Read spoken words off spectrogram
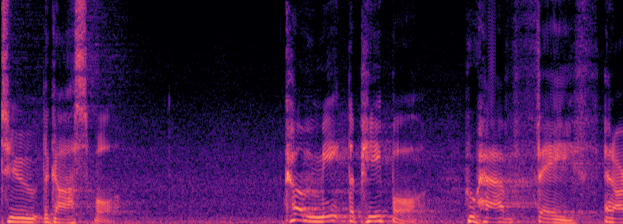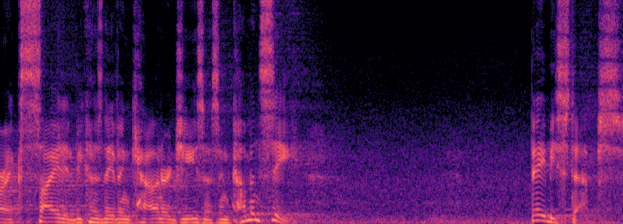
to the gospel. Come meet the people who have faith and are excited because they've encountered Jesus, and come and see. Baby steps.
